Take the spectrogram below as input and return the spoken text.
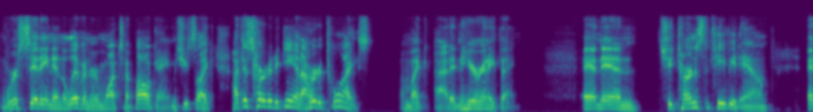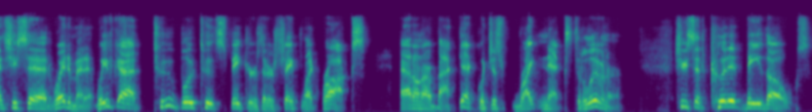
we're sitting in the living room watching a ball game. And she's like, I just heard it again. I heard it twice. I'm like, I didn't hear anything. And then she turns the TV down and she said, Wait a minute, we've got two Bluetooth speakers that are shaped like rocks out on our back deck, which is right next to the living room. She said, Could it be those?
